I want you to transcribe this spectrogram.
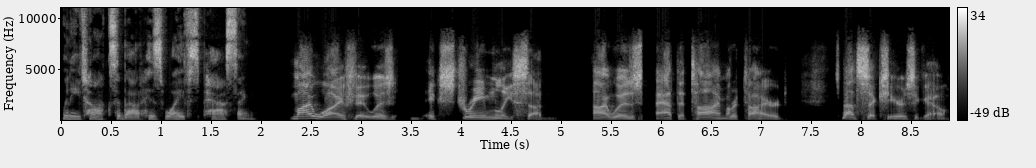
when he talks about his wife's passing. My wife, it was extremely sudden. I was at the time retired. It's about six years ago.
